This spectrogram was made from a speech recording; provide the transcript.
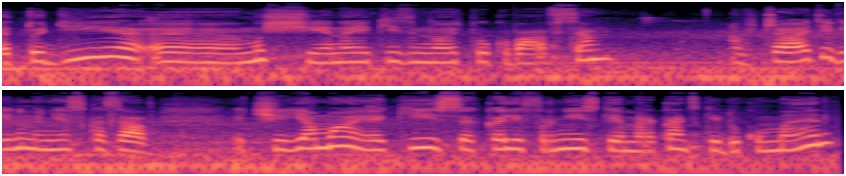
Е, Тоді е, мужчина, який зі мною спілкувався. В чаті він мені сказав, чи я маю якийсь каліфорнійський американський документ,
